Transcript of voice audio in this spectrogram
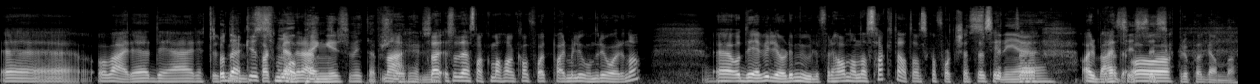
eh, å være det jeg rett ut Og det er ikke er- småpenger, så vidt jeg Nei, forstår så, heller. så det er snakk om at han kan få et par millioner i året nå. Eh, og det vil gjøre det mulig for han. Han har sagt da, at han skal fortsette sitt Spre eh, arbeid. Og, Rasistisk propaganda.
